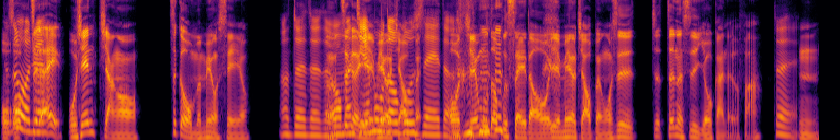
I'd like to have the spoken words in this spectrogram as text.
可是我觉得，这个哎、我先讲哦，这个我们没有 say 哦，呃，对对对，呃我们节目都不 say 的，我节目都不 say 的哦，我也没有脚本，我是这真的是有感而发。对，嗯，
